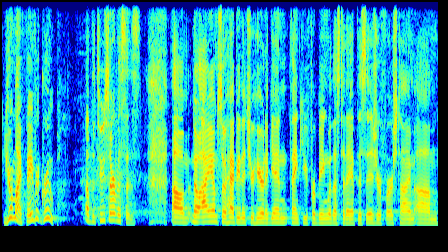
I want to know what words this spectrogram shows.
you're my favorite group of the two services. Um, no, I am so happy that you're here. And again, thank you for being with us today if this is your first time. Um,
